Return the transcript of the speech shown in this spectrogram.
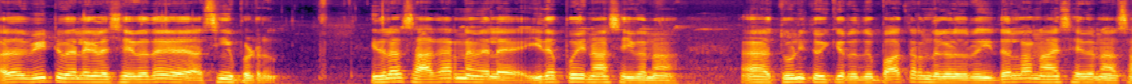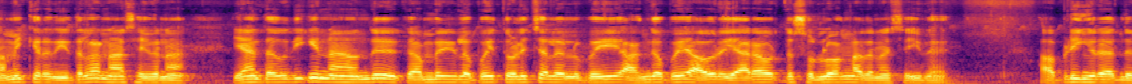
அதாவது வீட்டு வேலைகளை செய்வதை அசிங்கப்படுறது. இதெல்லாம் சாதாரண வேலை. இதை போய் நான் செய்வேனா? துணி துவைக்கிறது பாத்திரம் கழுவுறது இதெல்லாம் நான் செய்வேனா? சமைக்கிறது இதெல்லாம் நான் செய்வேனா? என் தகுதிக்கு நான் வந்து கம்பெனியில் போய் தொழிற்சாலையில் போய் அங்கே போய் அவர் யாராவது ஒருத்தர் சொல்லுவாங்க அதை நான் செய்வேன். அப்படிங்கிற அந்த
